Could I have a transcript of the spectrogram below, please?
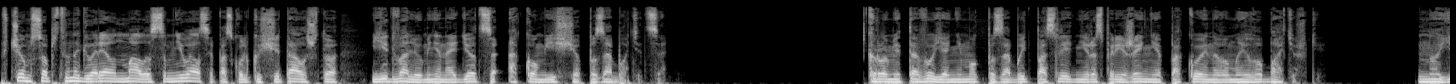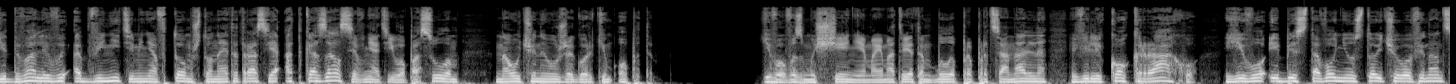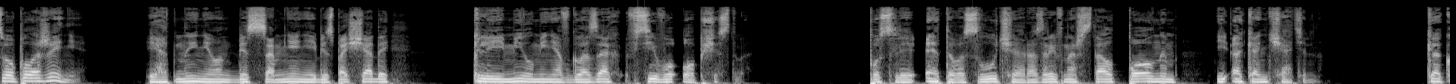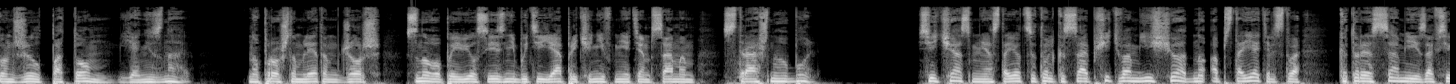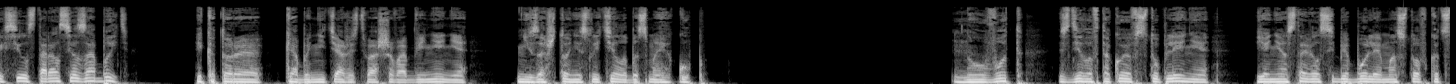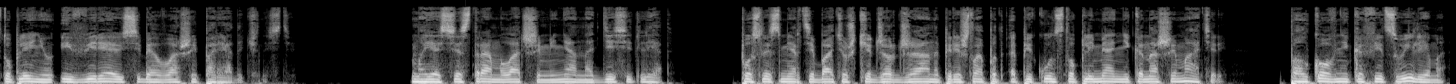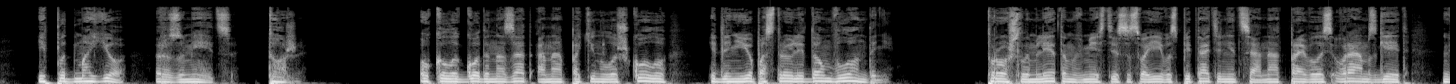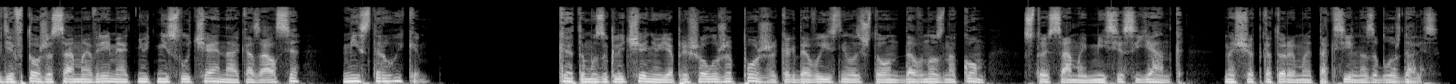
В чем, собственно говоря, он мало сомневался, поскольку считал, что едва ли у меня найдется о ком еще позаботиться. Кроме того, я не мог позабыть последние распоряжения покойного моего батюшки. Но едва ли вы обвините меня в том, что на этот раз я отказался внять его посулам, наученный уже горьким опытом. Его возмущение моим ответом было пропорционально велико краху его и без того неустойчивого финансового положения. И отныне он без сомнения и без пощады клеймил меня в глазах всего общества. После этого случая разрыв наш стал полным и окончательным. Как он жил потом, я не знаю. Но прошлым летом Джордж снова появился из небытия, причинив мне тем самым страшную боль. Сейчас мне остается только сообщить вам еще одно обстоятельство, которое сам я изо всех сил старался забыть, и которое, как бы не тяжесть вашего обвинения, ни за что не слетело бы с моих губ. Ну вот, сделав такое вступление, я не оставил себе более мостов к отступлению и вверяю себя в вашей порядочности. Моя сестра младше меня на десять лет. После смерти батюшки Джорджиана перешла под опекунство племянника нашей матери, полковника Фитцуильяма, И под мое, разумеется, тоже. Около года назад она покинула школу, и для нее построили дом в Лондоне. Прошлым летом вместе со своей воспитательницей она отправилась в Рамсгейт, где в то же самое время отнюдь не случайно оказался мистер Уикем. К этому заключению я пришел уже позже, когда выяснилось, что он давно знаком с той самой миссис Янг, насчет которой мы так сильно заблуждались.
